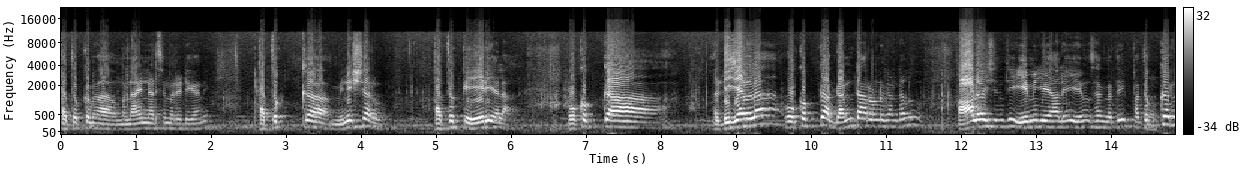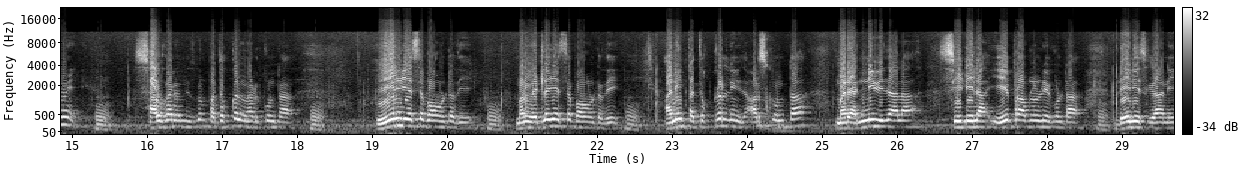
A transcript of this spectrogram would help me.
ప్రతి ఒక్క మన నాయన నరసింహారెడ్డి కానీ ప్రతి ఒక్క మినిస్టరు ప్రతి ఒక్క ఏరియాలో ఒక్కొక్క డిజైన్లో ఒక్కొక్క గంట రెండు గంటలు ఆలోచించి ఏమి చేయాలి ఏమి సంగతి ప్రతి ఒక్కరిని ఉమ్, సౌకర్యం తీసుకొని ప్రతి ఒక్కరు నడుపుకుంటా. ఉమ్, ఏం చేస్తే బాగుంటుంది? Hmm. మనం ఎట్లా చేస్తే బాగుంటుంది? Hmm. అని ప్రతి ఒక్కరిని అడుచుకుంటా మరి అన్ని విధాల సిటీలో ఏ ప్రాబ్లం లేకుండా డైలీస్ కానీ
